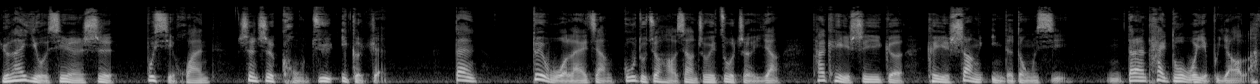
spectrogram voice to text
原来有些人是不喜欢甚至恐惧一个人。但对我来讲，孤独就好像这位作者一样，它可以是一个可以上瘾的东西。嗯，当然太多我也不要了。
